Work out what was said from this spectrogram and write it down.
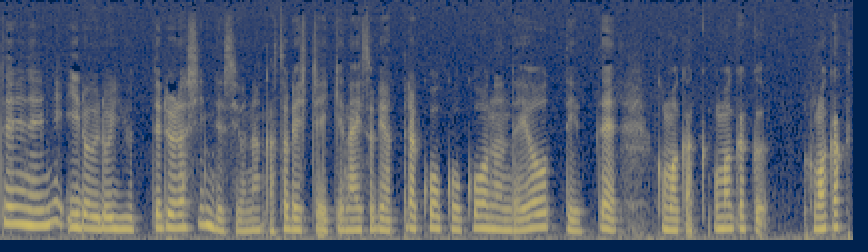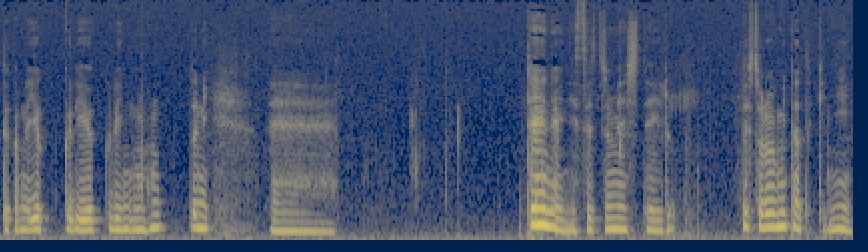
丁寧にいろいろ言ってるらしいんですよ。なんかそれしちゃいけない。それやったらこうこうこうなんだよって言って細かく細かく細かくっていうかねゆっくりゆっくりもう本当に、えー、丁寧に説明している。でそれを見た時に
